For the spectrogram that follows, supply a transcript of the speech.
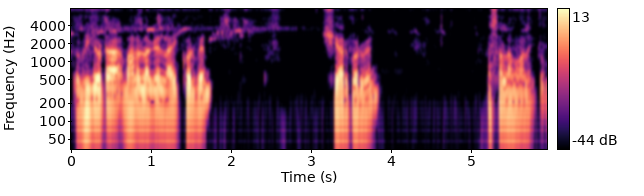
তো ভিডিওটা ভালো লাগে লাইক করবেন। শেয়ার করবেন। আসসালামু আলাইকুম।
